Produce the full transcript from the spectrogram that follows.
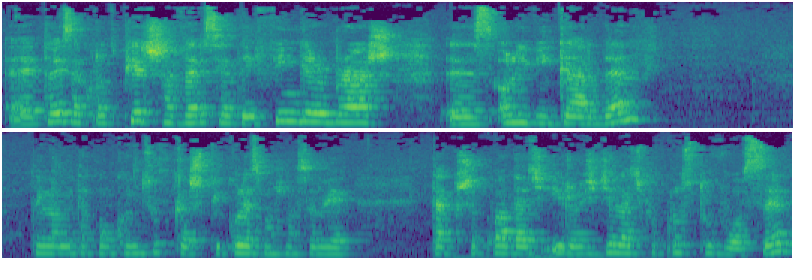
e, to jest akurat pierwsza wersja tej Finger Brush z Olivia Garden. Tutaj mamy taką końcówkę, szpikulec, można sobie tak przekładać i rozdzielać po prostu włosy.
